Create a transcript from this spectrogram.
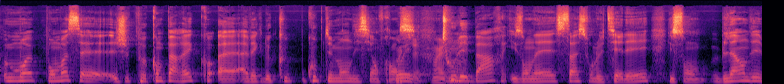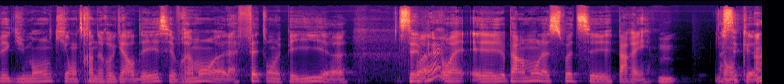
pour- moi, pour moi, c'est- je peux comparer co- euh, avec le coupe, coupe du Monde ici en France. Oui, ouais. Tous les bars, ils ont ça sur le télé. Ils sont blindés avec du monde qui est en train de regarder. C'est vraiment euh, la fête dans le pays. euh, C'est ouais, vrai? Ouais. Et apparemment, la Suède, c'est pareil. Mm. Donc, euh,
